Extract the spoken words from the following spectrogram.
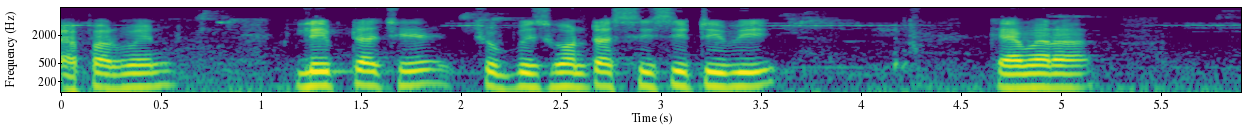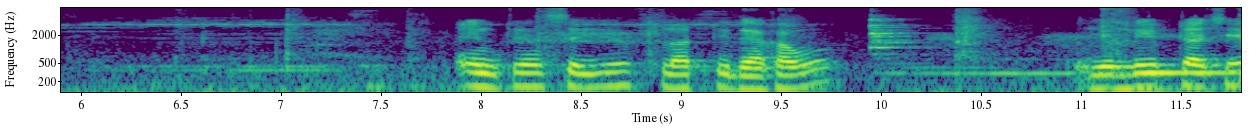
অ্যাপার্টমেন্ট লিফট আছে, চব্বিশ ঘণ্টা সিসিটিভি, ক্যামেরা এন্ট্রেন্স এই যে ফ্ল্যাটটি দেখাবো। যে লিফট আছে।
